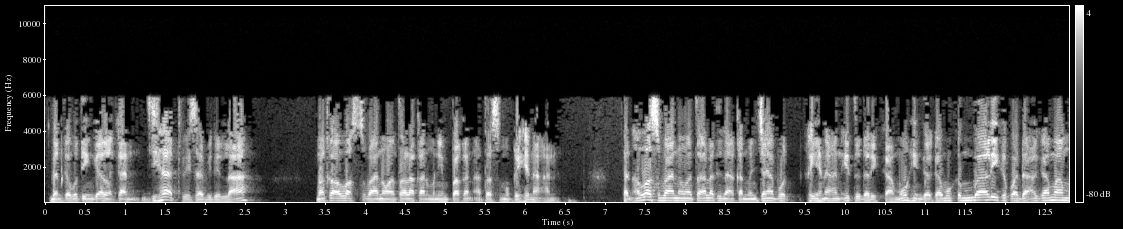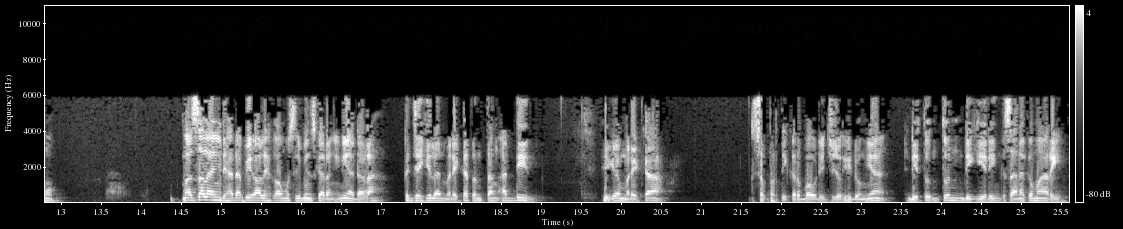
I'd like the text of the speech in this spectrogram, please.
dan kamu tinggalkan jihad fisabilillah, maka Allah Subhanahu wa taala akan menimpakan atasmu kehinaan. Dan Allah Subhanahu wa taala tidak akan mencabut kehinaan itu dari kamu hingga kamu kembali kepada agamamu. Masalah yang dihadapi oleh kaum muslimin sekarang ini adalah kejahilan mereka tentang ad-din. Hingga mereka seperti kerbau dicucuk hidungnya dituntun digiring ke sana kemari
